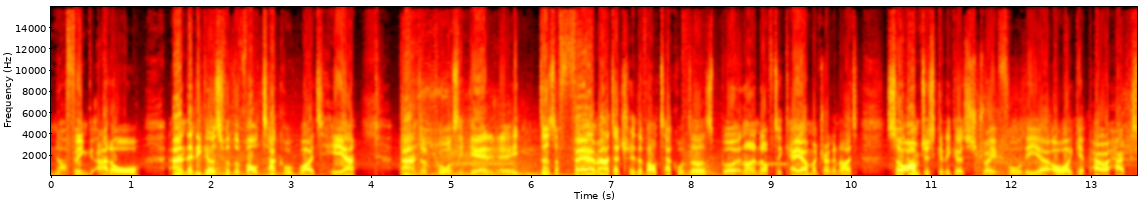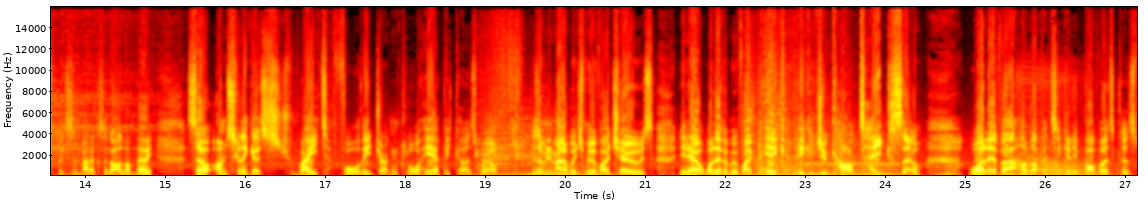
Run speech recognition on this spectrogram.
nothing at all. And then he goes for the Volt Tackle right here. And of course, again, it does a fair amount actually, the Volt Tackle does, but not enough to KO my Dragonite. So I'm just going to go straight for the, uh, oh I get Power Hacks, but it doesn't matter because I got a Lum Berry. So I'm just going to go straight for the Dragon Claw here because, well, it doesn't really matter which move I chose. You know, whatever move I pick, Pikachu can't take, so whatever. I'm not particularly bothered because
